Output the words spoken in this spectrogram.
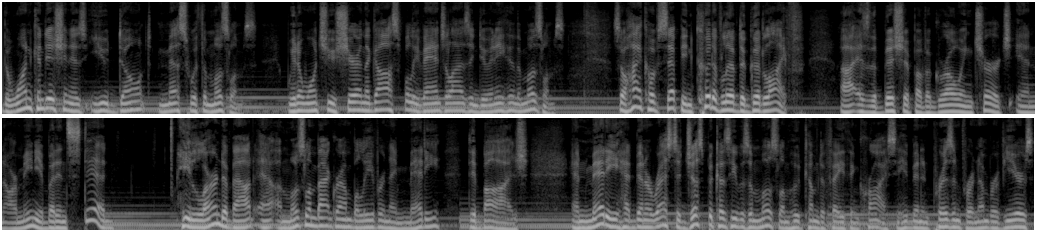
The one condition is you don't mess with the Muslims. We don't want you sharing the gospel, evangelizing, doing anything to the Muslims. So Haik Hovsepian could have lived a good life uh, as the bishop of a growing church in Armenia, but instead he learned about a, Muslim background believer named Mehdi Dibaj. And Mehdi had been arrested just because he was a Muslim who'd come to faith in Christ. He'd been in prison for a number of years.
